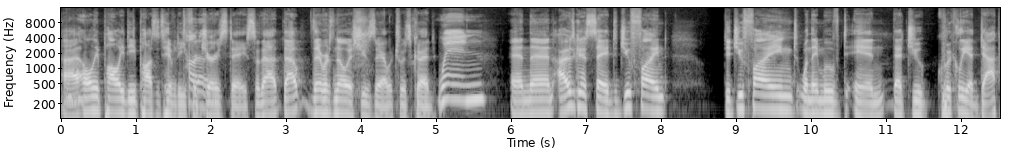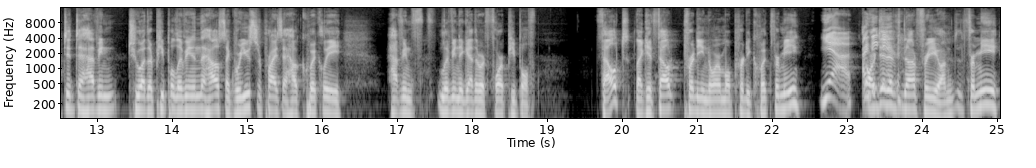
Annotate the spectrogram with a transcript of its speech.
Uh, only Pauly D positivity for Totally. Jersey Day. So that that there was no issues there, which was good. Win. And then I was gonna say, did you find did you find when they moved in that you quickly adapted to having two other people living in the house? Like were you surprised at how quickly having living together with four people felt? Like it felt pretty normal pretty quick for me? Yeah. I or did it, not for you? I'm for me.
